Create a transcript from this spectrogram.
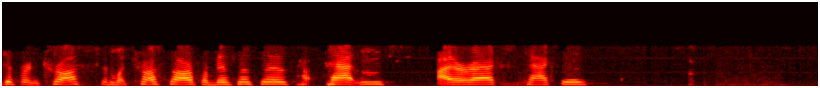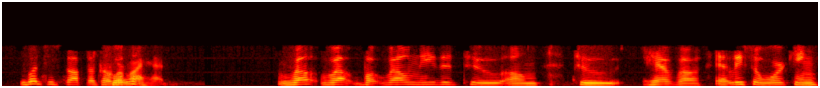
different trusts and what trusts are for businesses, patents, IRS, taxes, a bunch of stuff that's over my head. Well, well, but well needed to um, to have a, at least a working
